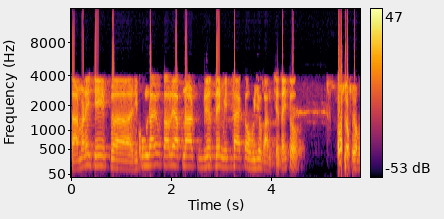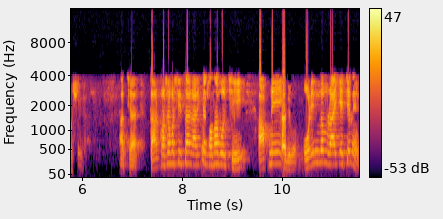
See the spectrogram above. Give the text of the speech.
তার মানে যে রিপন রায়ও তাহলে আপনার বিরুদ্ধে মিথ্যা একটা অভিযোগ আনছে তাই তো? অবশ্যই অবশ্যই। আচ্ছা তার পাশাপাশি স্যার আরেকটা কথা বলছি। আপনি হ্যাঁ। অরিন্দম রায়কে চেনেন?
